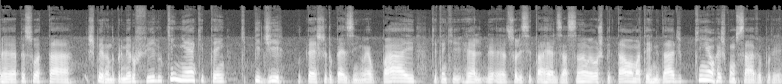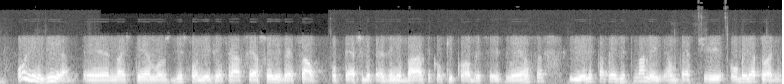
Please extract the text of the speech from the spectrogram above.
é, a pessoa está esperando o primeiro filho, quem é que tem que pedir o teste do pezinho? É o pai que tem que é, solicitar a realização? É o hospital, a maternidade? Quem é o responsável por ele? Hoje em dia, é, nós temos disponível para acesso universal o teste do pezinho básico, que cobre seis doenças, e ele está previsto na lei, é um teste obrigatório.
